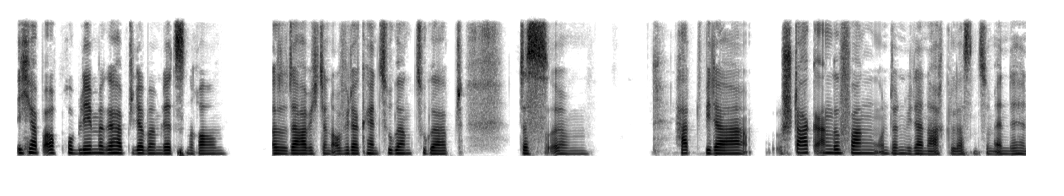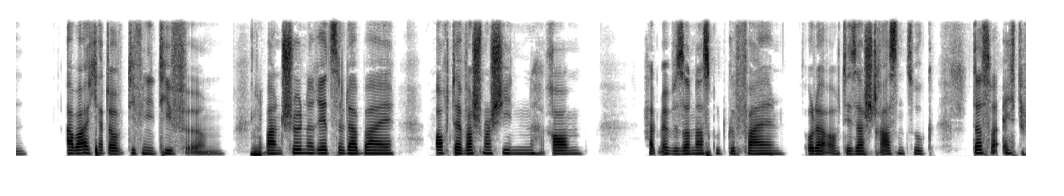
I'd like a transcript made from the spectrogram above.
Ich habe auch Probleme gehabt wieder beim letzten Raum. Also da habe ich dann auch wieder keinen Zugang zu gehabt. Das ähm, hat wieder stark angefangen und dann wieder nachgelassen zum Ende hin. Aber ich hatte auch definitiv, ähm, ja. waren schöne Rätsel dabei. Auch der Waschmaschinenraum hat mir besonders gut gefallen. Oder auch dieser Straßenzug. Das war echt,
